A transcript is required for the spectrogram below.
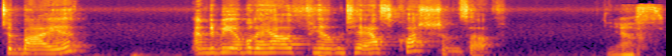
to buy it and to be able to have him to ask questions of. Yes.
